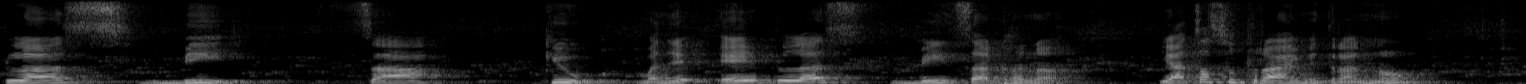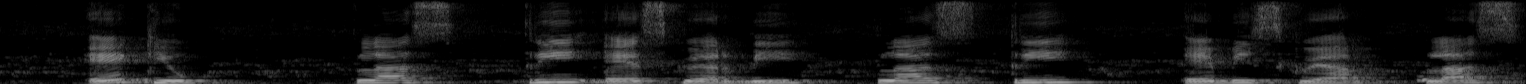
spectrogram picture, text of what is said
प्लस बीचा क्यूब म्हणजे ए प्लस बीचा घन. याचं सूत्र आहे मित्रांनो a cube plus three a square b plus three a b square plus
